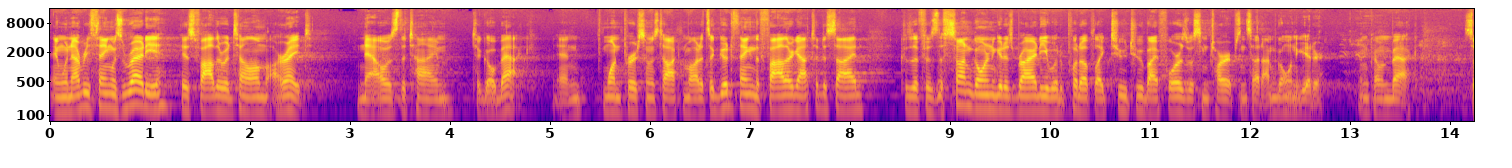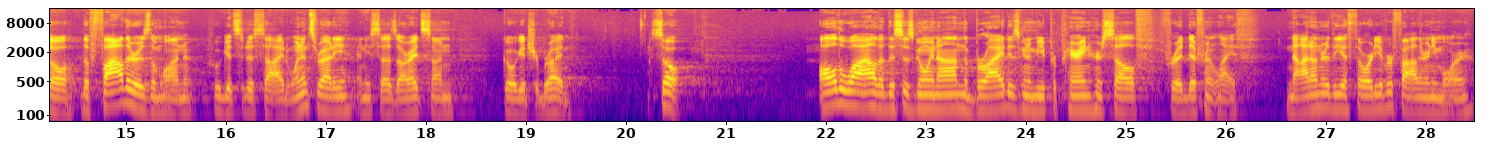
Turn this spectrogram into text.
And when everything was ready, his father would tell him, All right, now is the time to go back. And one person was talking about it's a good thing the father got to decide, because if it was the son going to get his bride, he would have put up like two two by fours with some tarps and said, I'm going to get her. I'm coming back. So the father is the one who gets to decide when it's ready, and he says, All right, son, go get your bride. So, all the while that this is going on, the bride is going to be preparing herself for a different life, not under the authority of her father anymore,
